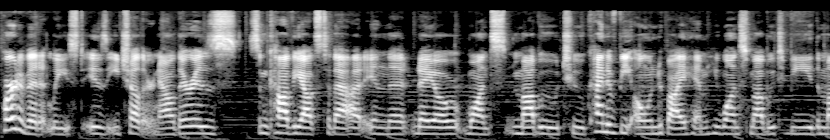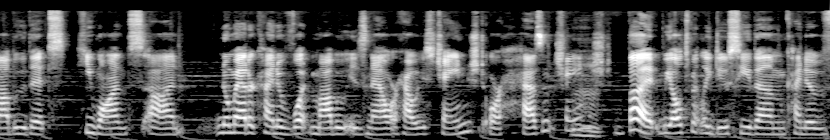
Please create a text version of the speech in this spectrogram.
part of it at least is each other. Now there is some caveats to that in that Reo wants Mabu to kind of be owned by him. He wants Mabu to be the Mabu that he wants. Uh, no matter kind of what Mabu is now or how he's changed or hasn't changed. But we ultimately do see them kind of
